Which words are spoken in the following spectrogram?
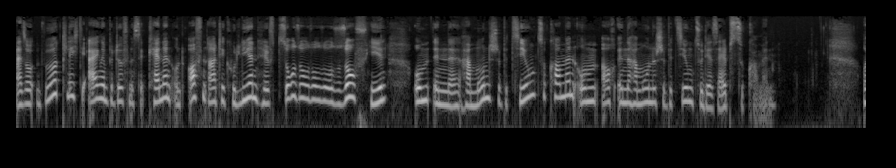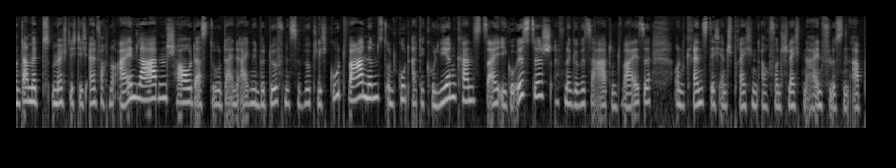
Also wirklich die eigenen Bedürfnisse kennen und offen artikulieren hilft so, so, so, so, so viel, um in eine harmonische Beziehung zu kommen, um auch in eine harmonische Beziehung zu dir selbst zu kommen. Und damit möchte ich dich einfach nur einladen. Schau, dass du deine eigenen Bedürfnisse wirklich gut wahrnimmst und gut artikulieren kannst. Sei egoistisch auf eine gewisse Art und Weise und grenz dich entsprechend auch von schlechten Einflüssen ab.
